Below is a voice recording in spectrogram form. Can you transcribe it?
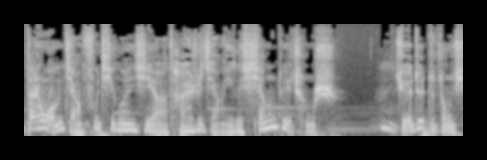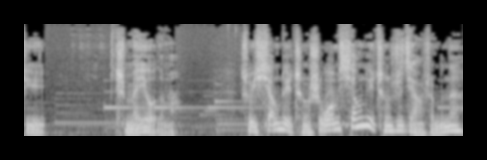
但是我们讲夫妻关系啊，他还是讲一个相对诚实。绝对的东西是没有的嘛，所以相对诚实。我们相对诚实讲什么呢？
